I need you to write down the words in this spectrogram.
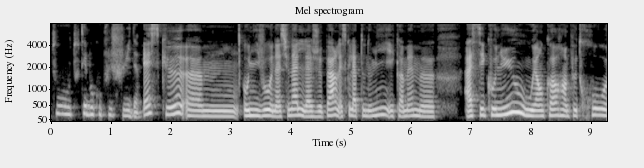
tout, tout est beaucoup plus fluide. Est-ce que, euh, au niveau national, là je parle, est-ce que l'autonomie est quand même euh, assez connue ou est encore un peu trop,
